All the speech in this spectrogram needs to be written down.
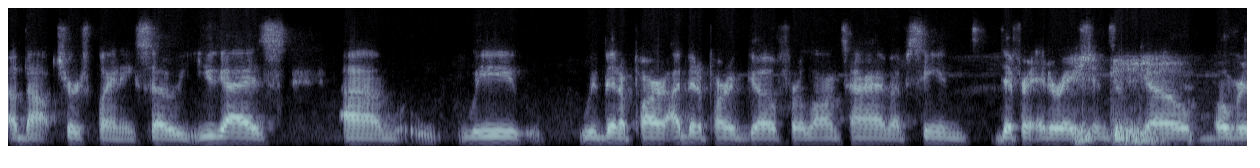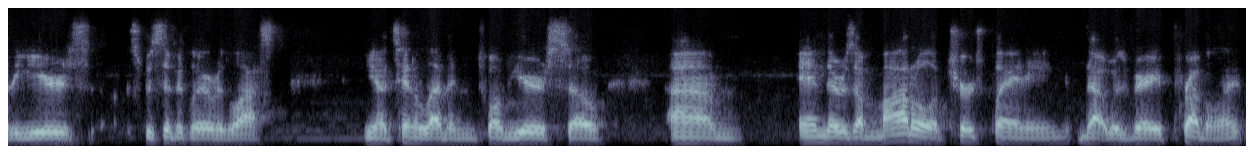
about church planting. So you guys um, we we've been a part i've been a part of go for a long time. I've seen different iterations of go over the years specifically over the last you know 10 11 12 years. So um, and there was a model of church planting that was very prevalent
